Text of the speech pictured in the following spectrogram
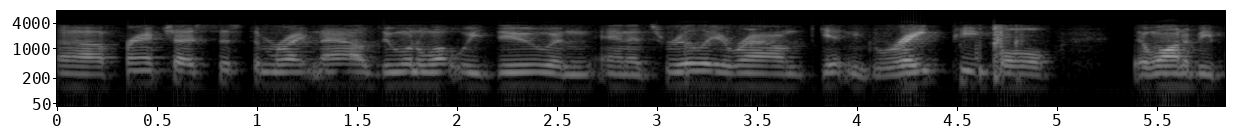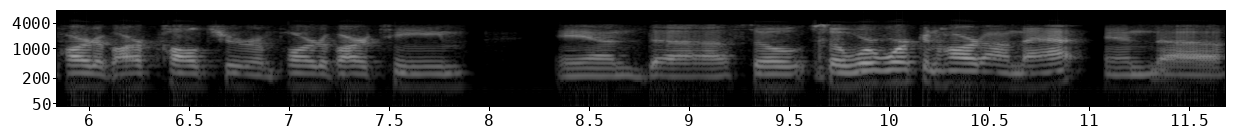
uh, franchise system right now, doing what we do, and and it's really around getting great people that want to be part of our culture and part of our team and uh, so so we're working hard on that, and uh,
